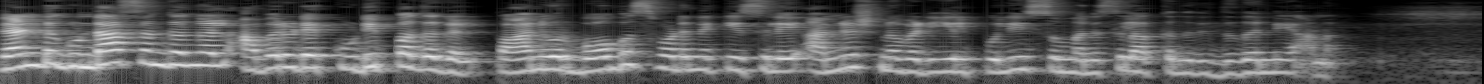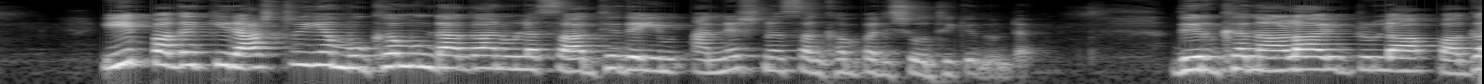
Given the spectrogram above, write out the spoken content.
രണ്ട് ഗുണ്ടാസംഘങ്ങൾ അവരുടെ കുടിപ്പകകൾ പാനൂർ ബോംബ് സ്ഫോടന കേസിലെ അന്വേഷണ വഴിയിൽ പോലീസും മനസ്സിലാക്കുന്നത് ഇതുതന്നെയാണ്. ഈ പകയ്ക്ക് രാഷ്ട്രീയ മുഖമുണ്ടാകാനുള്ള സാധ്യതയും അന്വേഷണ സംഘം പരിശോധിക്കുന്നുണ്ട്. ദീർഘനാളായിട്ടുള്ള പക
